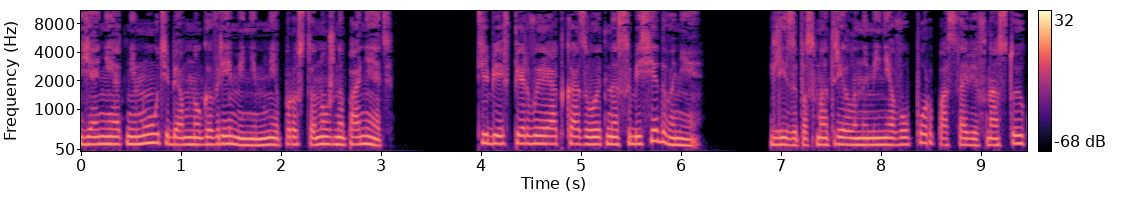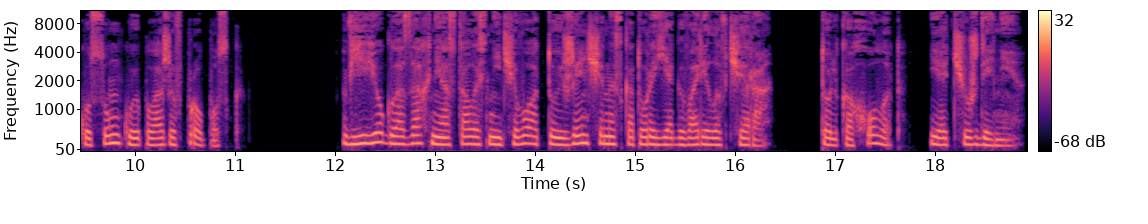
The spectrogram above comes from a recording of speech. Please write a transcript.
«Я не отниму у тебя много времени, мне просто нужно понять». «Тебе впервые отказывают на собеседовании?» Лиза посмотрела на меня в упор, поставив на стойку сумку и положив пропуск. В ее глазах не осталось ничего от той женщины, с которой я говорила вчера. Только холод и отчуждение.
